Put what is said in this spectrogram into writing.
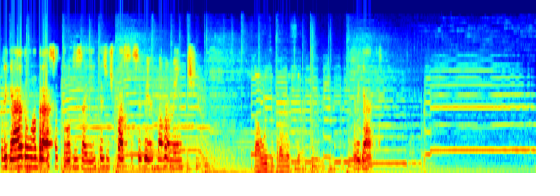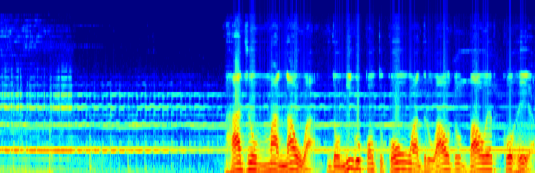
Obrigada, um abraço a todos aí, que a gente possa se ver novamente. Saúde para você. Obrigada. Rádio Manaua, domingo.com, Adroaldo Bauer Correa.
